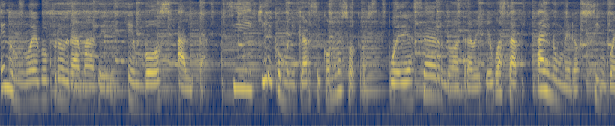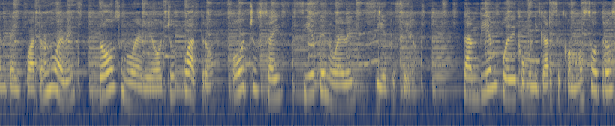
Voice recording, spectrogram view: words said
en un nuevo programa de En Voz Alta. Si quiere comunicarse con nosotros, puede hacerlo a través de WhatsApp al número 549-2984-867970. También puede comunicarse con nosotros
